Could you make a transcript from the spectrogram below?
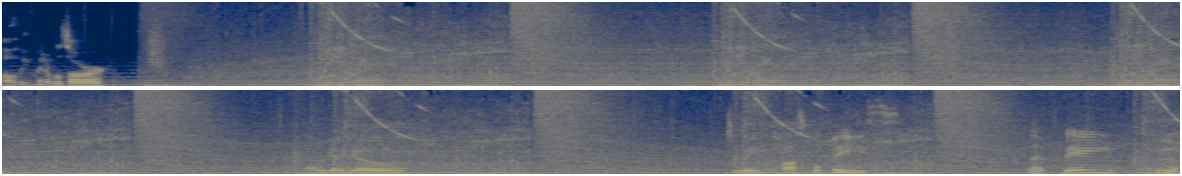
all the minerals are. Now we gotta go to a possible base that may ugh,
